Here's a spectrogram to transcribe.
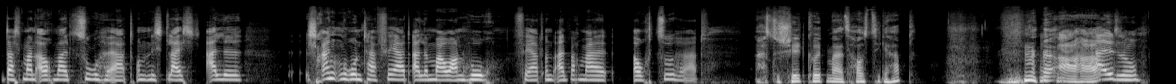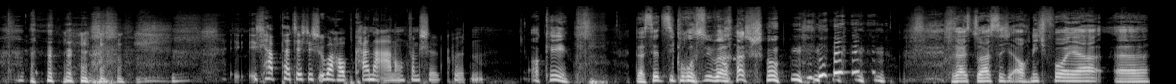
dass man auch mal zuhört und nicht gleich alle Schranken runterfährt, alle Mauern hochfährt und einfach mal auch zuhört. Hast du Schildkröten mal als Haustier gehabt? Aha. Also, ich habe tatsächlich überhaupt keine Ahnung von Schildkröten. Okay. Das ist jetzt die große Überraschung. das heißt, du hast dich auch nicht vorher äh,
